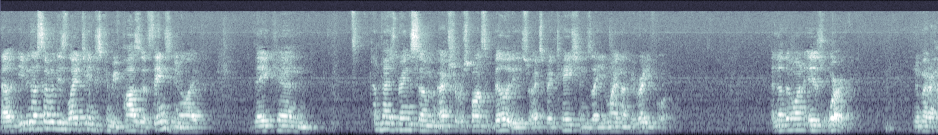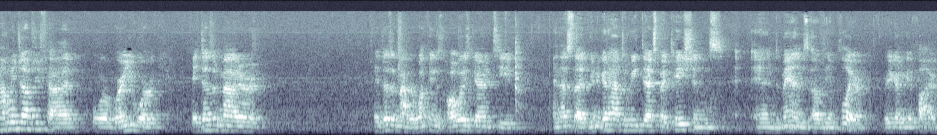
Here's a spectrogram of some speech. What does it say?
Now, even though some of these life changes can be positive things in your life, they can sometimes bring some extra responsibilities or expectations that you might not be ready for. Another one is work. No matter how many jobs you've had or where you work, it doesn't matter. It doesn't matter. One thing is always guaranteed, and that's that you're going to have to meet the expectations and demands of the employer, or you're going to get fired.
